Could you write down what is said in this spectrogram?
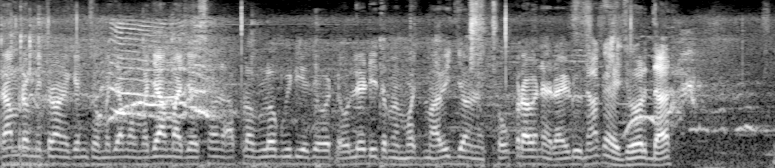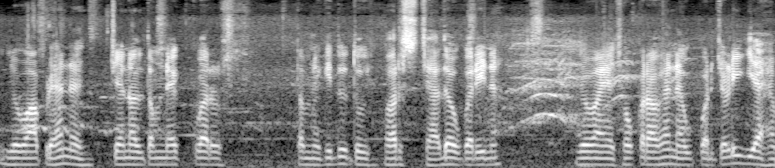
રામ રામ મિત્રોને કેમ છો? મજામાં મજામાં જશો ને? આપણો બ્લોગ વીડિયો જોવો એટલે ઓલરેડી તમે મોજમાં આવી જાઓ ને. છોકરાઓને રાયડું નાખે જોરદાર. જો આપણે હે ને ચેનલ તમને એકવાર તમને કીધું હતું હર્ષ જાદવ કરીને. જો અહીંયા છોકરાઓ હે ને ઉપર ચડી ગયા છે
